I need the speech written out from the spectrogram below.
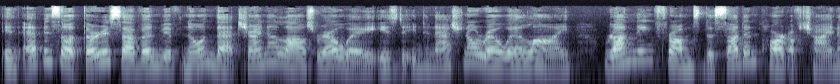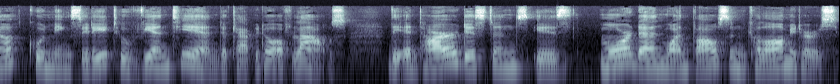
In episode 37, we've known that China Laos Railway is the international railway line running from the southern part of China, Kunming City, to Vientiane, the capital of Laos. The entire distance is more than 1,000 kilometers.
